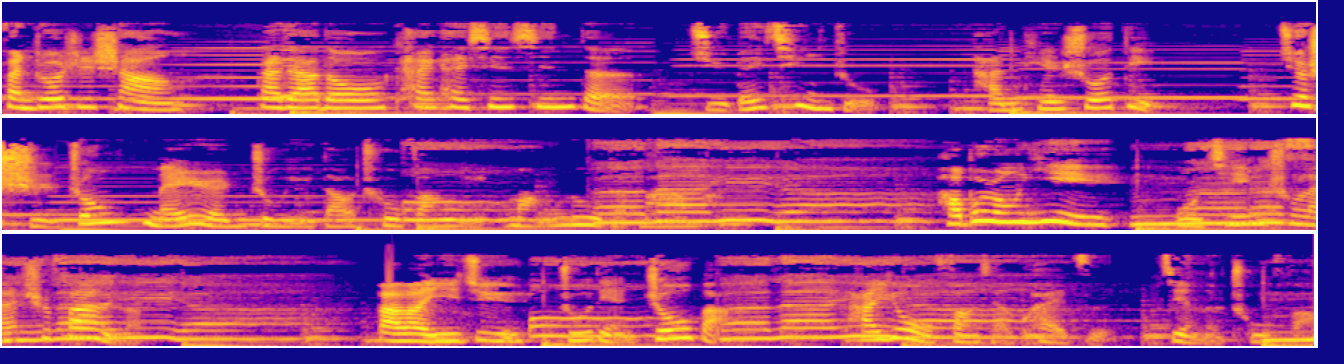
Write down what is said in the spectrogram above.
饭桌之上大家都开开心心的举杯庆祝，谈天说地，却始终没人注意到厨房里忙碌的妈妈。好不容易母亲出来吃饭了，爸爸一句煮点粥吧，他又放下筷子进了厨房。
